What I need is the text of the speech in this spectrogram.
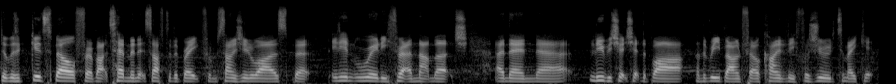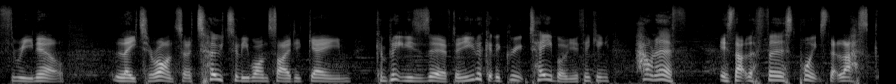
There was a good spell for about 10 minutes after the break from Saint Gilloise, but it didn't really threaten that much. And then uh, Lubicic the bar, and the rebound fell kindly for Žulj to make it 3 0 later on. So a totally one sided game, completely deserved. And you look at the group table and you're thinking, how on earth is that the first points that Lask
